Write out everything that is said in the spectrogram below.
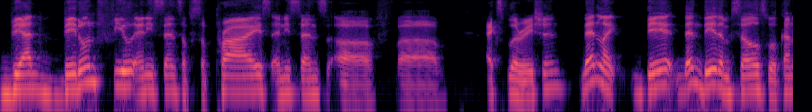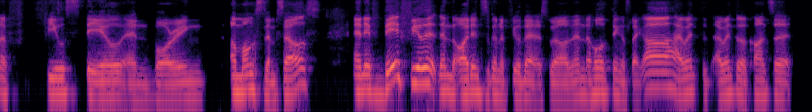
they are, they don't feel any sense of surprise, any sense of uh, exploration. Then like they then they themselves will kind of feel stale and boring amongst themselves. And if they feel it, then the audience is going to feel that as well. And then the whole thing is like, oh, I went to I went to a concert.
